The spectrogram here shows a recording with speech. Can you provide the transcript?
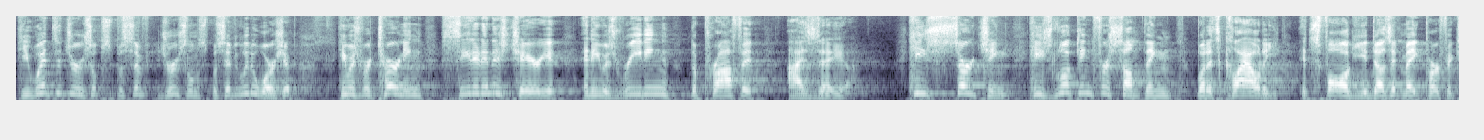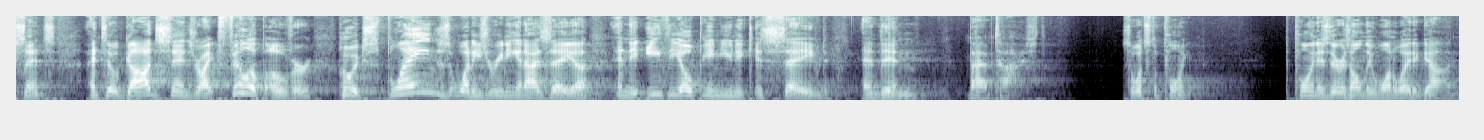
He went to Jerusalem, specific, Jerusalem specifically to worship. He was returning, seated in his chariot, and he was reading the prophet Isaiah. He's searching, he's looking for something, but it's cloudy, it's foggy, it doesn't make perfect sense. Until God sends right Philip over, who explains what he's reading in Isaiah, and the Ethiopian eunuch is saved and then baptized. So, what's the point? The point is there is only one way to God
